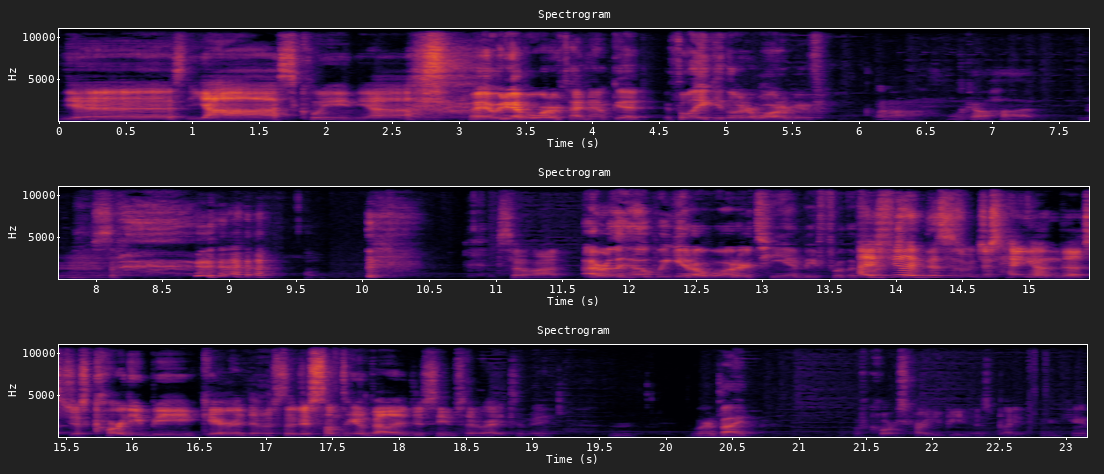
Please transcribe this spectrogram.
Yes, yes, Queen, yes. Oh yeah, we do have a water type now. Good. If only you could learn a water move. Oh, look how hot. Mm. so hot. I really hope we get a water TM before the. I just first feel like this is just hang on this. Just Cardi B, Gyarados. There's just something about it just seems so right to me. Hmm. We're in bite. Of course, Cardi B knows bite. Are you?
